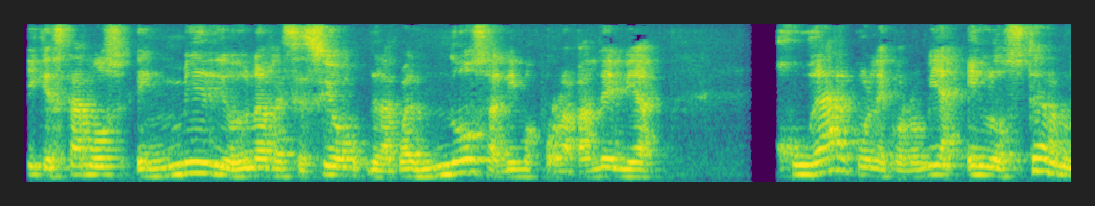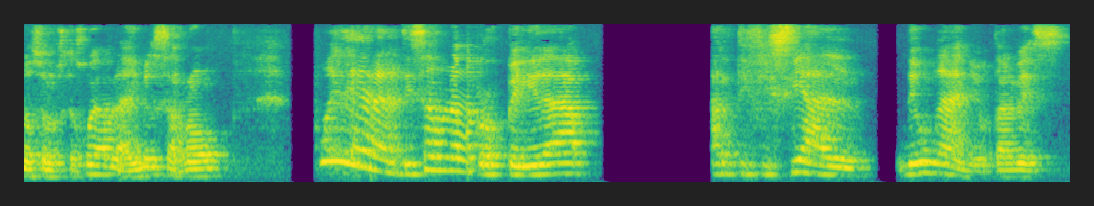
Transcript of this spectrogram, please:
y que estamos en medio de una recesión de la cual no salimos por la pandemia. Jugar con la economía en los términos en los que juega Vladimir Cerrón puede garantizar una prosperidad artificial de un año, tal vez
